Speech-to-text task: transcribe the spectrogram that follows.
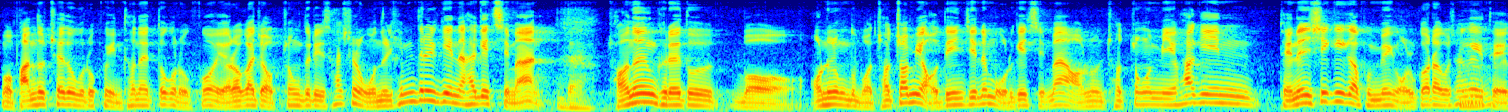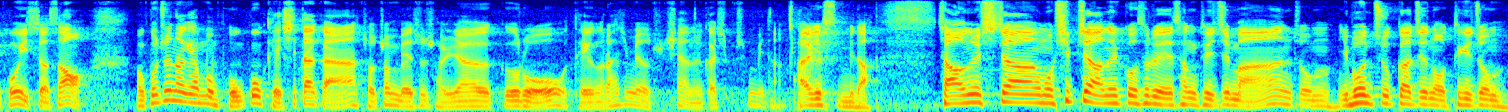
뭐 반도체도 그렇고 인터넷도 그렇고 여러 가지 업종들이 사실 오늘 힘들기는 하겠지 만 네. 저는 그래도 뭐 어느 정도 뭐 저점이 어디인지는 모르겠지만 어느 저점이 확인되는 시기가 분명히 올 거라고 생각이 되고 있어서 뭐 꾸준하게 한번 보고 계시다가 저점 매수 전략으로 대응을 하시면 좋지 않을까 싶습니다. 알겠습니다. 자 오늘 시장 뭐 쉽지 않을 것으로 예상되지만 좀 이번 주까지는 어떻게 좀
